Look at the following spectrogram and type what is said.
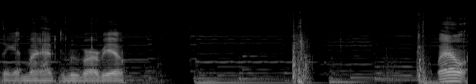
Think I might have to move Arvio. Well...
